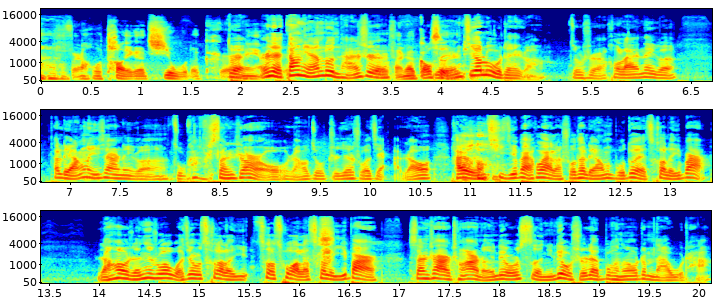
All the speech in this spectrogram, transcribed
然后套一个七五的壳。对，而且当年论坛是反正高有人揭露这个，就是后来那个他量了一下那个阻抗三十二欧，然后就直接说假，然后还有人 气急败坏了，说他量的不对，测了一半，然后人家说我就是测了一测错了，测了一半。三十二乘二等于六十四，你六十的不可能有这么大误差，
